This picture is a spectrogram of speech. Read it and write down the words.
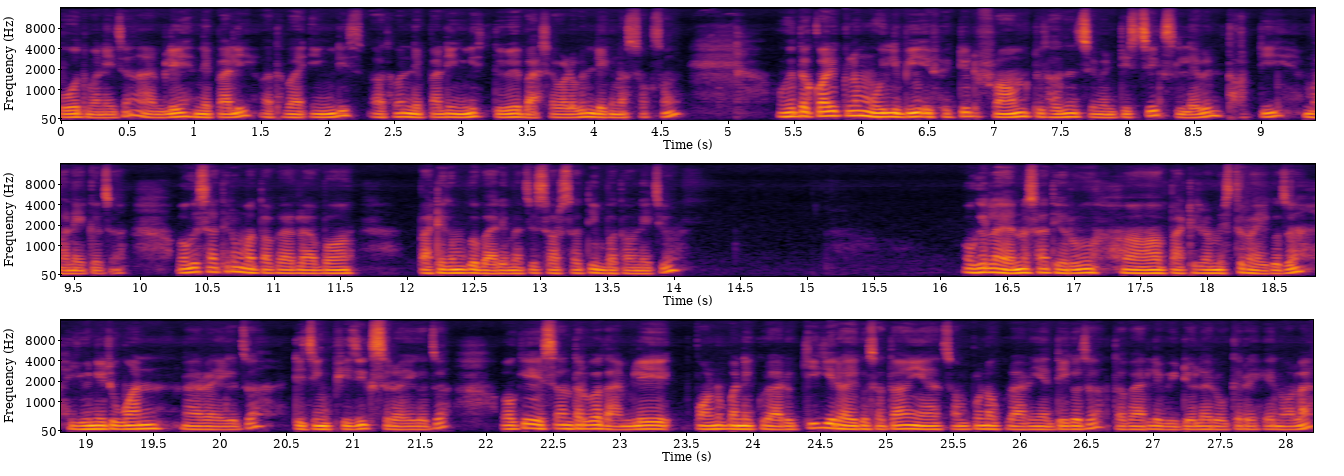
both भने चाहिँ हामीले नेपाली अथवा इङ्ग्लिस अथवा नेपाली इङ्ग्लिस दुवै भाषाबाट पनि लेख्न सक्छौँ। Okay the curriculum will be effected from two thousand seventy six eleven thirty भनेको छ। ओके साथीहरू म तपाईँहरूलाई अब पाठ्यक्रमको बारेमा चाहिँ सरस्वती बताउने छु। ओके ल हेर्नु साथीहरू पाठ्यक्रम यस्तो रहेको छ। युनिट वान रहेको छ टिचिङ फिजिक्स रहेको छ। ओके यस अन्तर्गत हामीले पढ्नुपर्ने कुराहरू के के रहेको छ त यहाँ सम्पूर्ण कुराहरू यहाँ दिएको छ। तपाईँहरूले भिडियोलाई रोकेर हेर्नुहोला।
